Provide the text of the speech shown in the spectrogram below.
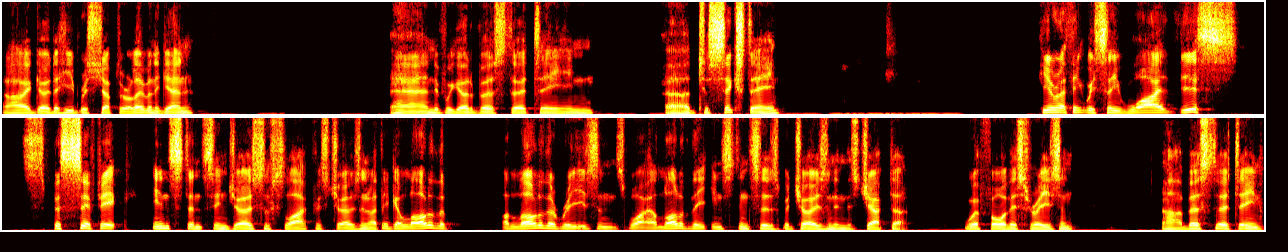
uh, go to Hebrews chapter 11 again. And if we go to verse 13 uh, to 16, here I think we see why this specific instance in Joseph's life was chosen. I think a lot of the a lot of the reasons why a lot of the instances were chosen in this chapter were for this reason. Uh, verse 13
